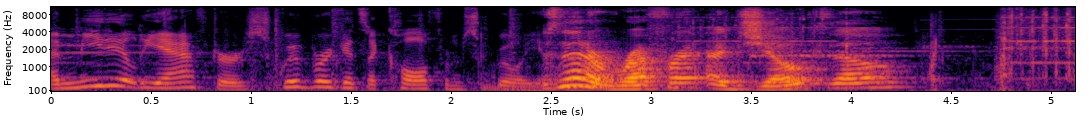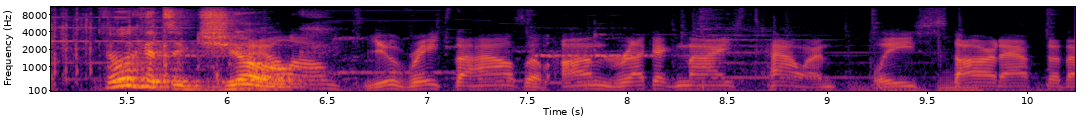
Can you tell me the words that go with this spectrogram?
Immediately after, Squidward gets a call from Squilliam. Isn't that a reference, a joke though? I feel like it's a joke. Hello, you've reached the house of unrecognized talent. Please start after the.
